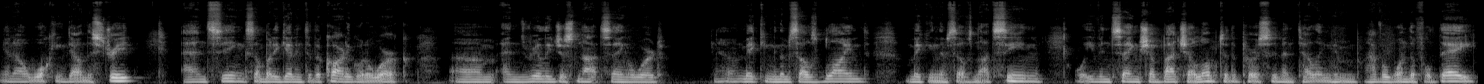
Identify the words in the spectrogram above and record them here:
you know, walking down the street and seeing somebody get into the car to go to work, um, and really just not saying a word. Making themselves blind, making themselves not seen, or even saying Shabbat Shalom to the person and telling him have a wonderful day,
